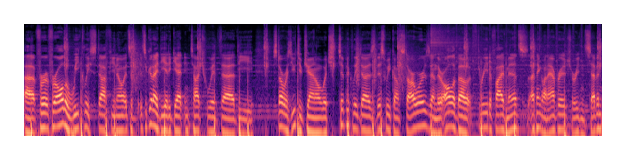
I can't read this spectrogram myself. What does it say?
Uh, for for all the weekly stuff, you know, it's a it's a good idea to get in touch with uh, the Star Wars YouTube channel, which typically does this week on Star Wars, and they're all about three to five minutes, I think, on average, or even seven.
